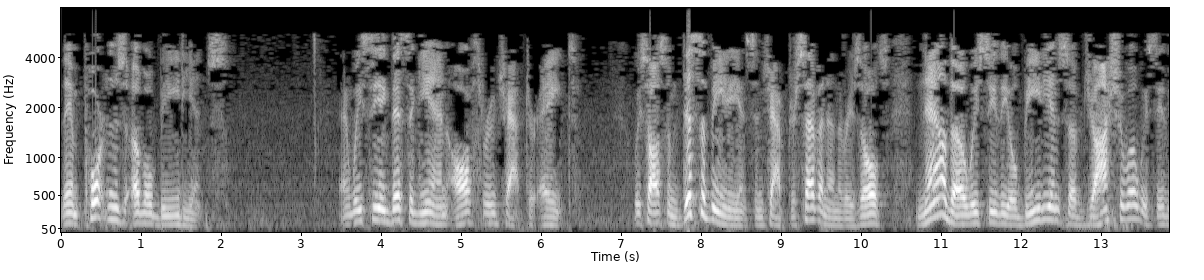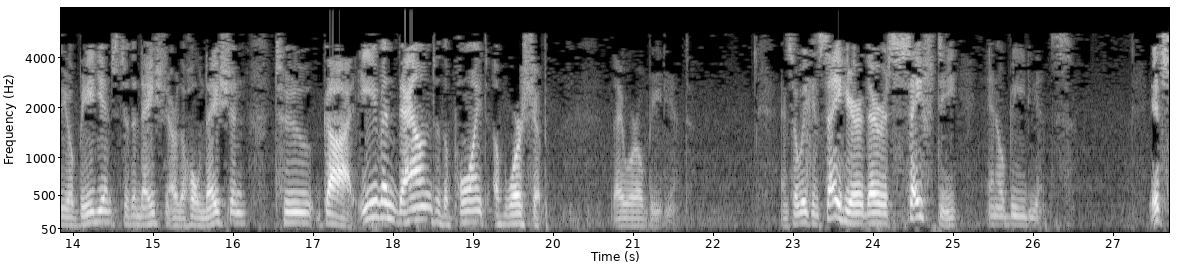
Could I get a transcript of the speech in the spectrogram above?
the importance of obedience. And we see this again all through chapter 8. We saw some disobedience in chapter 7 and the results. Now, though, we see the obedience of Joshua. We see the obedience to the nation, or the whole nation, to God. Even down to the point of worship. They were obedient. And so we can say here, there is safety in obedience. It's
